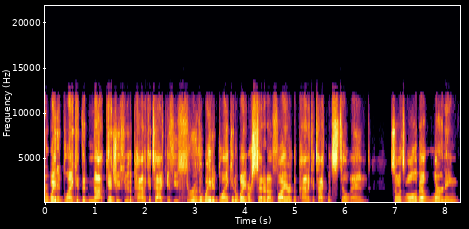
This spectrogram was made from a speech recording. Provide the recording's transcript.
Your weighted blanket did not get you through the panic attack. If you threw the weighted blanket away or set it on fire, the panic attack would still end. So it's all about learning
